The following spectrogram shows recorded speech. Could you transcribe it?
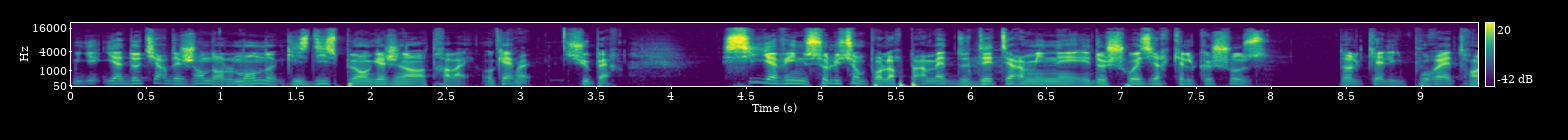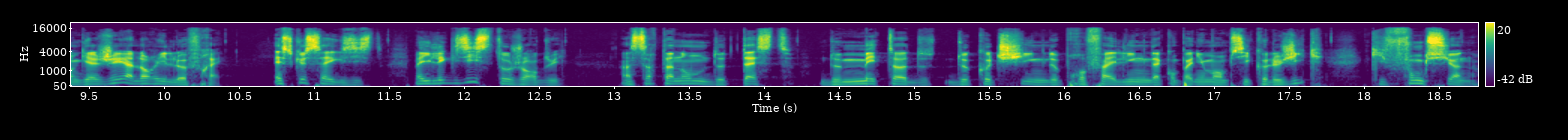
il y a deux tiers des gens dans le monde qui se disent peu engagés dans leur travail. Ok, super. S'il y avait une solution pour leur permettre de déterminer et de choisir quelque chose dans lequel ils pourraient être engagés, alors ils le feraient. Est-ce que ça existe? Ben, Il existe aujourd'hui un certain nombre de tests, de méthodes de coaching, de profiling, d'accompagnement psychologique qui fonctionnent,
